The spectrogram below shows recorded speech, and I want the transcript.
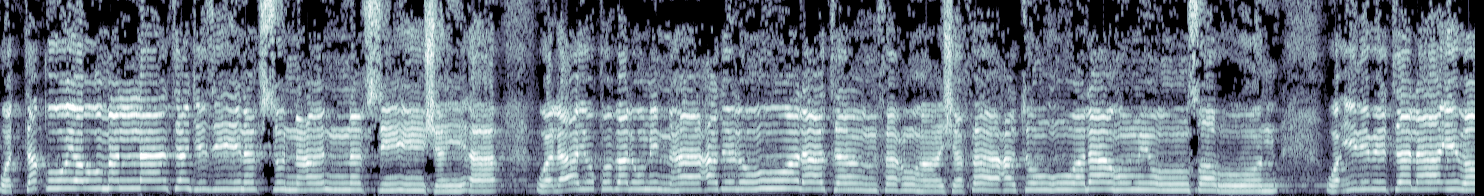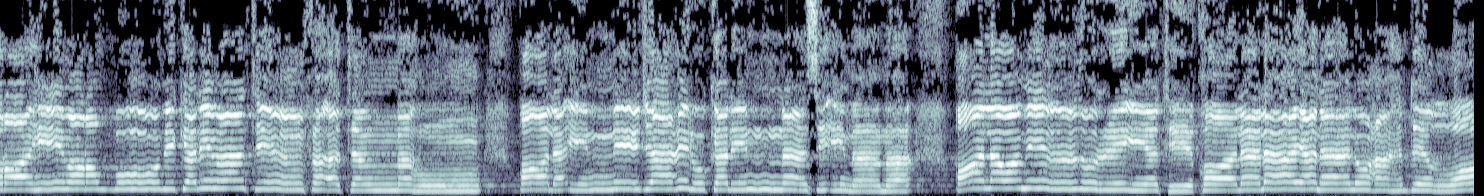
واتقوا يوما لا تجزي نفس عن نفس شيئا ولا يقبل منها عدل ولا تنفعها شفاعة ولا هم ينصرون وإذ ابتلى إبراهيم ربه بكلمات فأتمهم قال إني جاعلك للناس إماما قال ومن ذريتي قال لا ينال عهد الظالمين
